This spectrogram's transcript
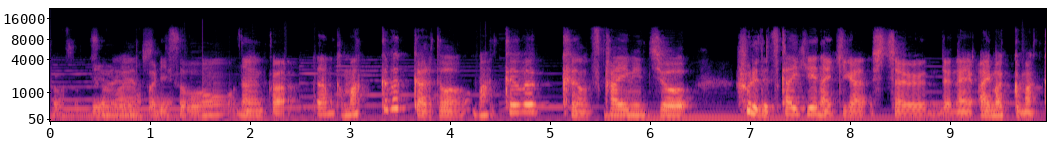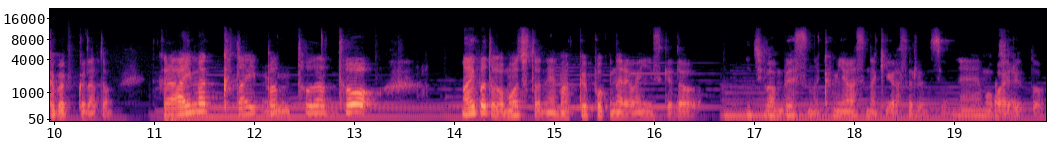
そうそう。そうれのがあがやっぱり。そう、なんか、なんか MacBook あると、MacBook の使い道をフルで使い切れない気がしちゃうんだよね。iMac、MacBook だと。だから iMac と iPad だと、iPad がもうちょっとね、Mac っぽくなればいいんですけど、一番ベストな組み合わせな気がするんですよね、モバイルと。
